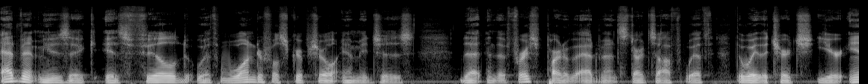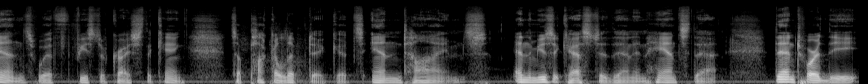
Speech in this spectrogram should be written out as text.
Advent music is filled with wonderful scriptural images that in the first part of Advent starts off with the way the church year ends with Feast of Christ the King. It's apocalyptic, it's end times. And the music has to then enhance that. Then, toward the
